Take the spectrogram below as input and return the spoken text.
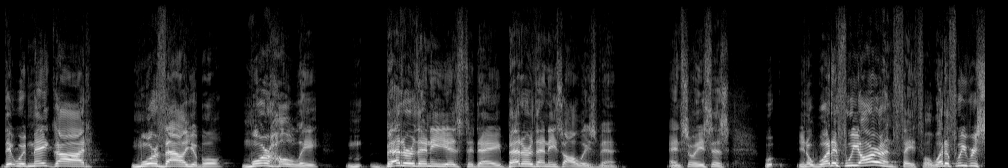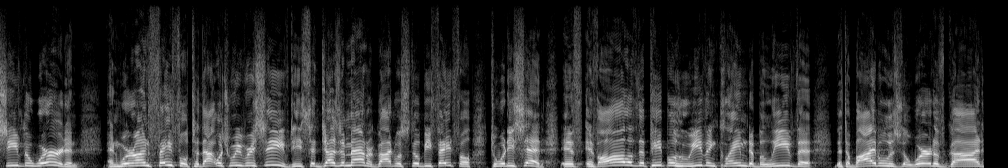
that would make God more valuable, more holy, better than he is today, better than he's always been. And so he says, you know, what if we are unfaithful? What if we receive the word and, and we're unfaithful to that which we've received? He said, doesn't matter. God will still be faithful to what he said. If, if all of the people who even claim to believe that, that the Bible is the word of God,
